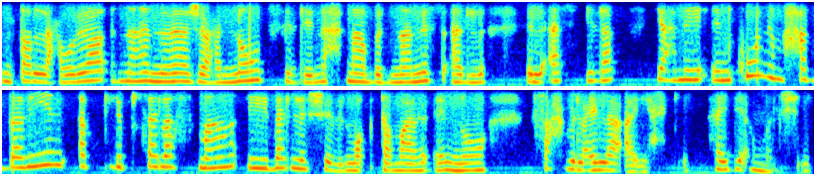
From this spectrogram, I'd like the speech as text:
نطلع ورقنا نراجع ال notes اللي نحن بدنا نسأل الأسئلة. يعني نكون محضرين قبل بسلف ما يبلش المؤتمر إنه صاحب العلاقة يحكي. هيدي أول شيء.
